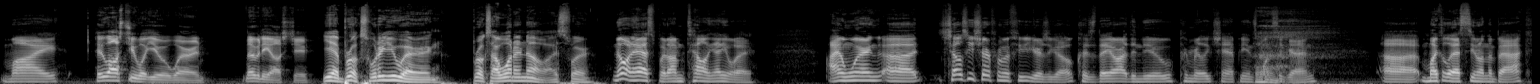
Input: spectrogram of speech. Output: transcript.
my Who asked you what you were wearing? Nobody asked you. Yeah, Brooks, what are you wearing? Brooks, I want to know. I swear. no one asked, but I'm telling anyway. I am wearing a Chelsea shirt from a few years ago because they are the new Premier League champions once again. Uh, Michael Essien on the back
